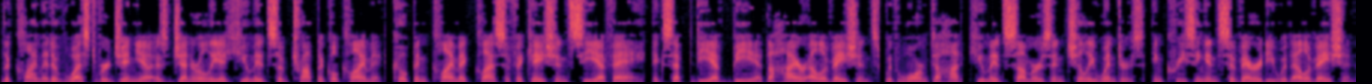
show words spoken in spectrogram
The climate of West Virginia is generally a humid subtropical climate Köppen climate classification CFA, except DFB at the higher elevations with warm to hot, humid summers and chilly winters, increasing in severity with elevation.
